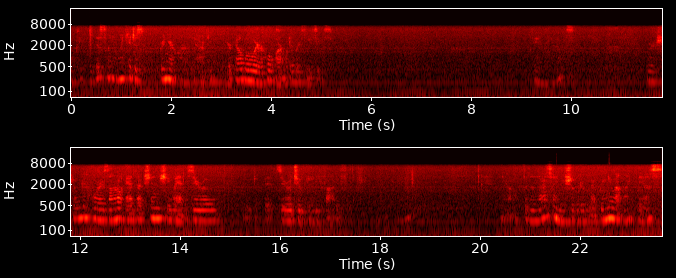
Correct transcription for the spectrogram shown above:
Okay, for this one, I want you to just bring your arm back, and your elbow or your whole arm, whatever is easiest. Okay, relax. For horizontal adduction, she went zero, moved a bit, zero to 85. Okay. Now, for the last one your shoulder, we're going to bring you out like this.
